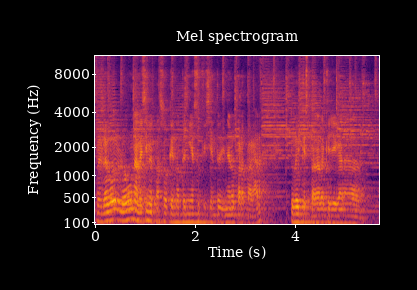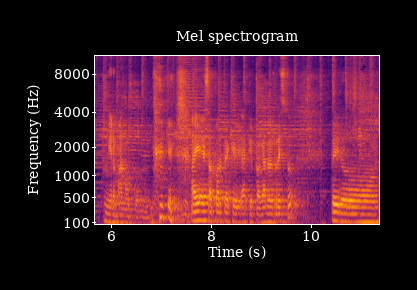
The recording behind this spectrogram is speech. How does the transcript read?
pues luego, luego una vez sí me pasó que no tenía suficiente dinero para pagar, tuve que esperar a que llegara mi hermano con a esa parte a que, a que pagar el resto. Pero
